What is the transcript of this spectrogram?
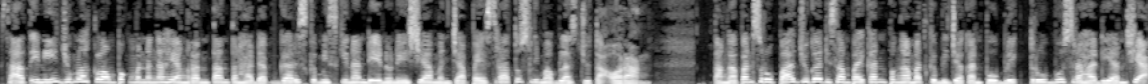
Saat ini jumlah kelompok menengah yang rentan terhadap garis kemiskinan di Indonesia mencapai 115 juta orang. Tanggapan serupa juga disampaikan pengamat kebijakan publik Trubus Rahadiansyah.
